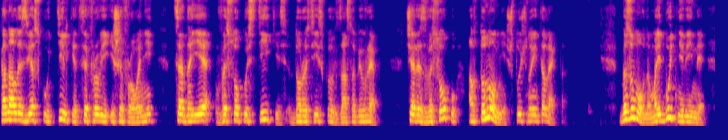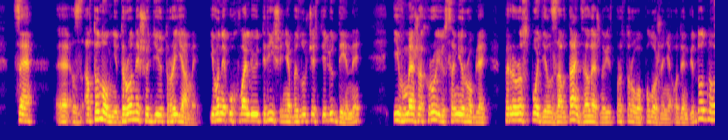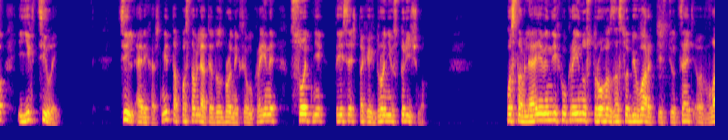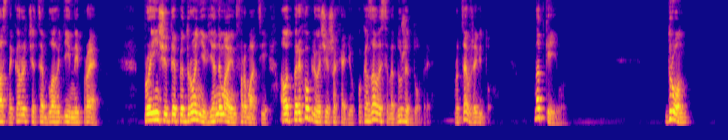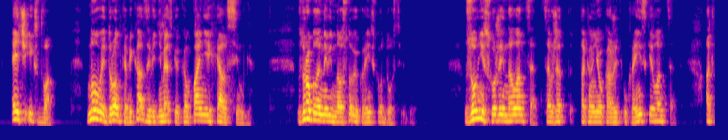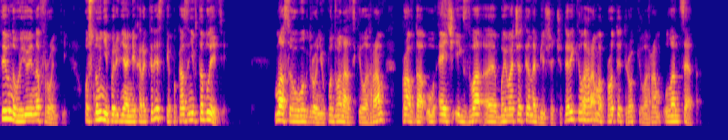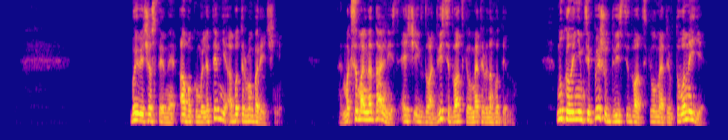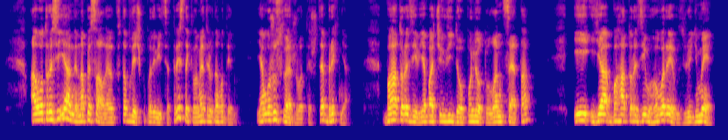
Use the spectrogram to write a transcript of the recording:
Канали зв'язку тільки цифрові і шифровані. Це дає високу стійкість до російських засобів РЕП через високу автономність штучного інтелекту. Безумовно, майбутнє війни це е, автономні дрони, що діють роями, і вони ухвалюють рішення без участі людини, і в межах рою самі роблять перерозподіл завдань залежно від просторового положення один від одного і їх цілей. Ціль Еріха Шмідта поставляти до Збройних сил України сотні тисяч таких дронів сторічно. Поставляє він їх в Україну строго за собівартістю. Це, власне кажучи, це благодійний проект. Про інші типи дронів я не маю інформації, а от перехоплювачі шахедів показали себе дуже добре. Про це вже відомо. Над Києвом. Дрон HX2. Новий дрон Камікадзе від німецької компанії Helsing. Зроблений він на основі українського досвіду. Зовні схожий на ланцет. Це вже так на нього кажуть український ланцет. Активно воює на фронті. Основні порівняльні характеристики показані в таблиці. Маса обох дронів по 12 кг. Правда, у HX2 е, бойова частина більше 4 кг проти 3 кг у ланцета. Бойові частини або кумулятивні, або термобаричні. Максимальна дальність HX2 220 км на годину. Ну, коли німці пишуть 220 км, то вони є. А от росіяни написали в табличку, подивіться, 300 км на годину. Я можу стверджувати, що це брехня. Багато разів я бачив відео польоту ланцета, і я багато разів говорив з людьми,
